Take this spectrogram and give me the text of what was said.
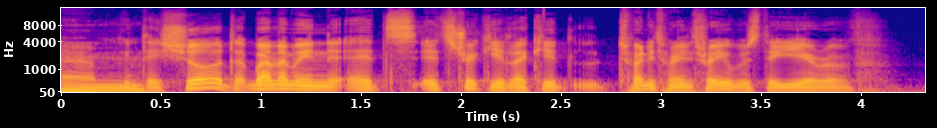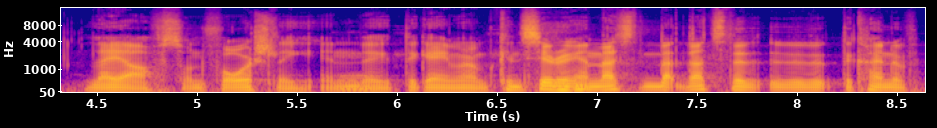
um they should. Well, I mean, it's it's tricky. Like it, 2023 was the year of layoffs, unfortunately, in the, the game. I'm considering, and that's that, that's the, the the kind of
